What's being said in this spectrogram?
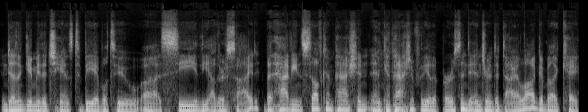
and doesn't give me the chance to be able to uh, see the other side. But having self compassion and compassion for the other person to enter into dialogue and be like, "Okay,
